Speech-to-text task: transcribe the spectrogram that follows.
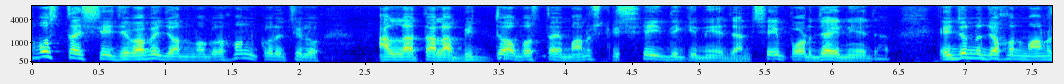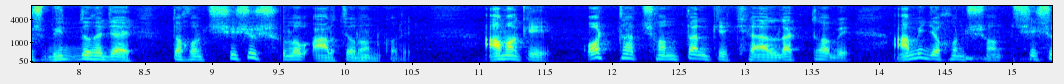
অবস্থায় সে যেভাবে জন্মগ্রহণ করেছিল, আল্লাহ তালা বৃদ্ধ অবস্থায় মানুষকে সেই দিকে নিয়ে যান, সেই পর্যায়ে নিয়ে যান। এই জন্য যখন মানুষ বৃদ্ধ হয়ে যায়, তখন শিশু সুলভ আচরণ করে। আমাকে, অর্থাৎ সন্তানকে খেয়াল রাখতে হবে। আমি যখন শিশু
